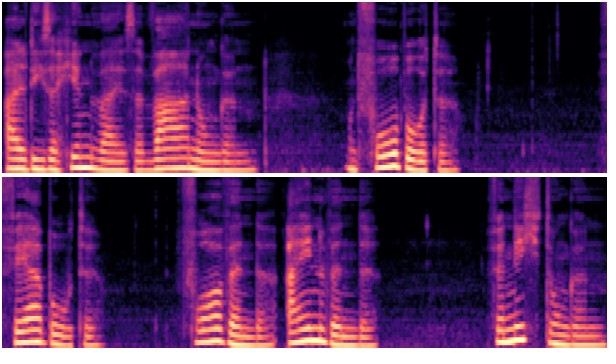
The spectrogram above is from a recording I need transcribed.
All diese Hinweise, Warnungen und Vorbote, Verbote, Vorwände, Einwände, Vernichtungen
